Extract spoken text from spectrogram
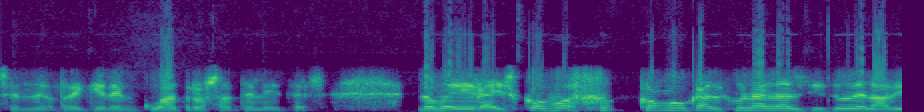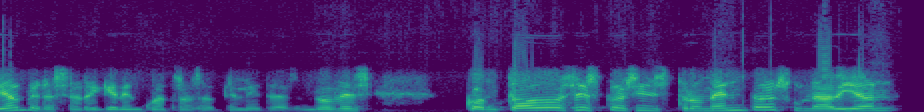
se requieren cuatro satélites. No me digáis cómo, cómo calcula la altitud del avión, pero se requieren cuatro satélites. Entonces, con todos estos instrumentos, un avión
